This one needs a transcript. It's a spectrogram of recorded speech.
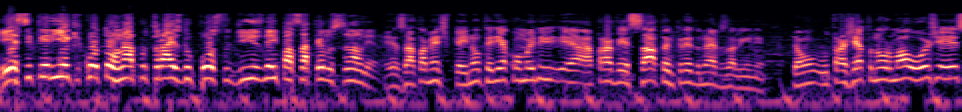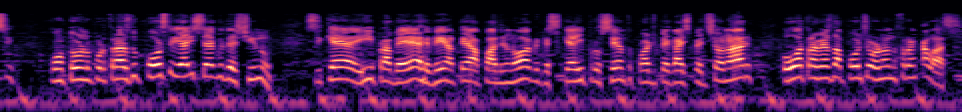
esse teria que contornar por trás do posto Disney e passar pelo sinaleiro. Exatamente, porque aí não teria como ele é, atravessar Tancredo Neves ali, né? Então o trajeto normal hoje é esse contorno por trás do posto e aí segue o destino. Se quer ir para a BR, vem até a Padre Nóbrega, se quer ir para o centro, pode pegar expedicionário ou através da ponte Orlando Francalassi.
